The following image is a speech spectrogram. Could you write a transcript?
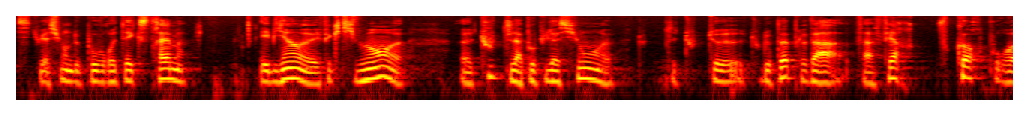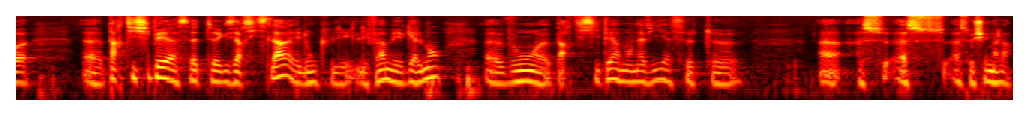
situations de pauvreté extrême, eh bien, effectivement, toute la population, tout, le peuple va, faire corps pour euh, participer à cet exercice-là, et donc les, femmes également euh, vont euh, participer, à mon avis, à, ce schéma-là.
